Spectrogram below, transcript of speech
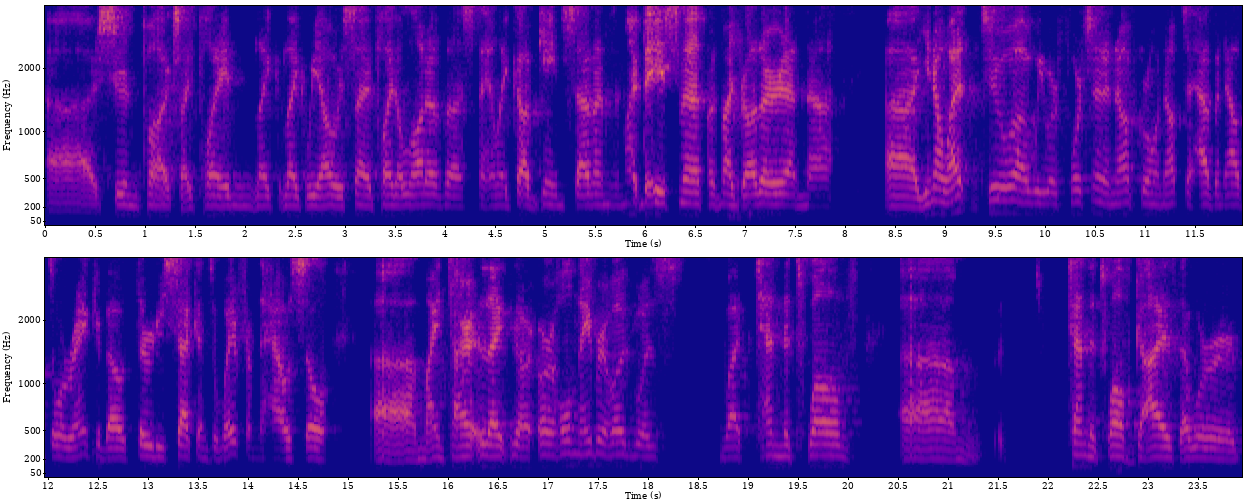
Uh, shooting pucks. I played like like we always say. I played a lot of uh, Stanley Cup Game Sevens in my basement with my brother, and uh, uh, you know what? Too, uh, we were fortunate enough growing up to have an outdoor rink about 30 seconds away from the house. So uh, my entire like our, our, whole neighborhood was what 10 to 12, um, 10 to 12 guys that were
